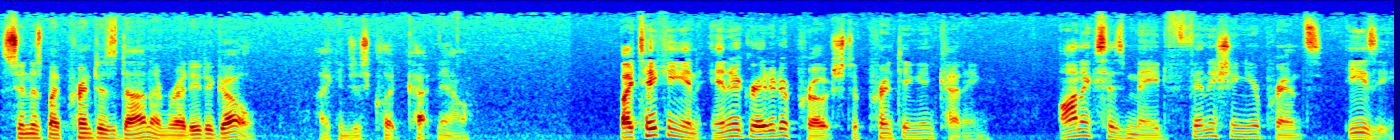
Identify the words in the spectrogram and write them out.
As soon as my print is done, I'm ready to go. I can just click Cut Now. By taking an integrated approach to printing and cutting, Onyx has made finishing your prints easy.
